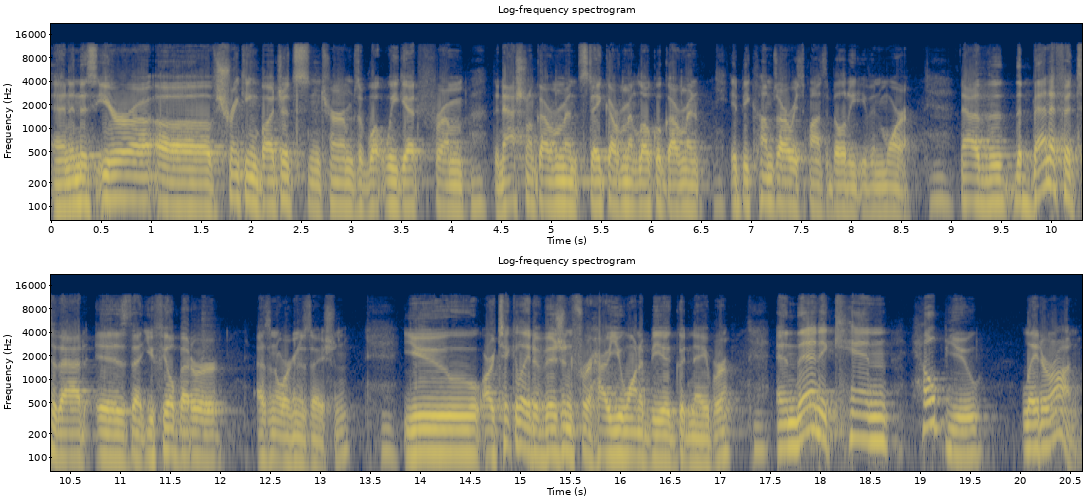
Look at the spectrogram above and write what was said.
And in this era of shrinking budgets in terms of what we get from the national government, state government, local government, it becomes our responsibility even more. Now, the, the benefit to that is that you feel better as an organization. You articulate a vision for how you want to be a good neighbor, and then it can help you later on.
